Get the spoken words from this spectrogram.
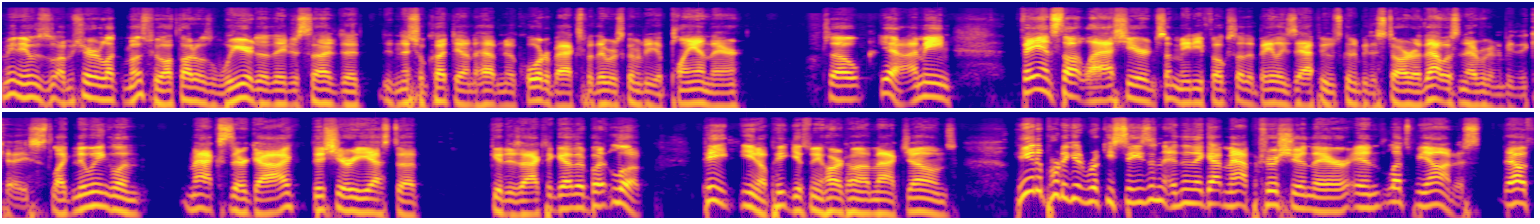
I mean, it was. I'm sure, like most people, I thought it was weird that they decided to the initial cut down to have no quarterbacks, but there was going to be a plan there. So yeah, I mean, fans thought last year, and some media folks thought that Bailey Zappe was going to be the starter. That was never going to be the case. Like New England, Mac's their guy. This year, he has to get his act together. But look, Pete, you know, Pete gives me a hard time about Mac Jones. He had a pretty good rookie season, and then they got Matt Patricia in there. And let's be honest, that's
